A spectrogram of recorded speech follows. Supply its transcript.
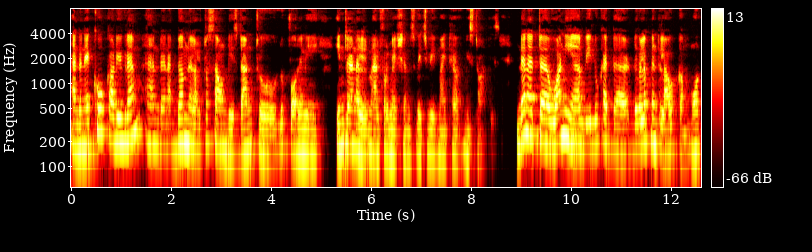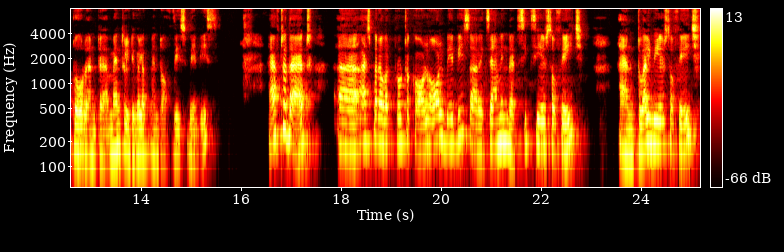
And an echocardiogram and an abdominal ultrasound is done to look for any internal malformations which we might have missed this. Then at uh, one year, we look at the developmental outcome, motor and mental development of these babies. After that, uh, as per our protocol, all babies are examined at six years of age and 12 years of age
